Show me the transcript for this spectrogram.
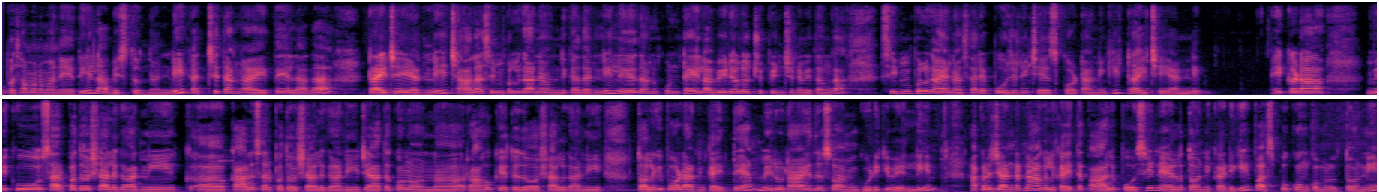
ఉపశమనం అనేది లభిస్తుందండి. ఖచ్చితంగా అయితే ఇలాగా ట్రై చేయండి. చాలా సింపుల్గానే ఉంది కదండి. లేదనుకుంటే ఇలా వీడియోలో చూపించిన విధంగా సింపుల్గా అయినా సరే పూజని చేసుకోవటానికి ట్రై చేయండి. ఇక్కడ మీకు సర్పదోషాలు కానీ కాల సర్పదోషాలు కానీ జాతకంలో ఉన్న రాహుకేతు దోషాలు కానీ తొలగిపోవడానికైతే మీరు నాగేంద్ర స్వామి గుడికి వెళ్ళి అక్కడ జంట నాగులకైతే పాలు పోసి నీళ్ళతోని కడిగి పసుపు కుంకుమలతోని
